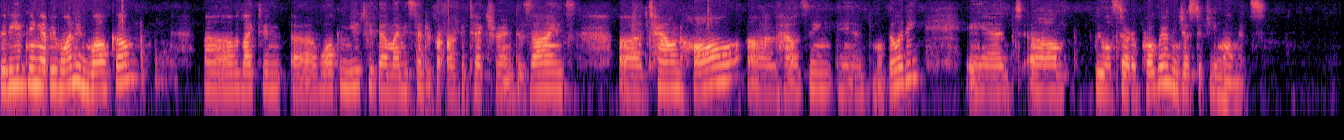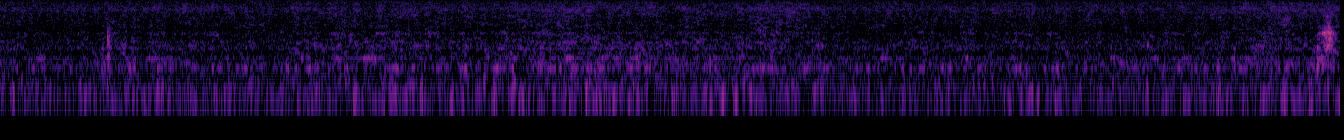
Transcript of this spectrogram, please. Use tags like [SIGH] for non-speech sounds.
Good evening, everyone, and welcome. Uh, I would like to uh, welcome you to the Miami Center for Architecture and Design's uh, Town Hall on Housing and Mobility. And um, we will start our program in just a few moments.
